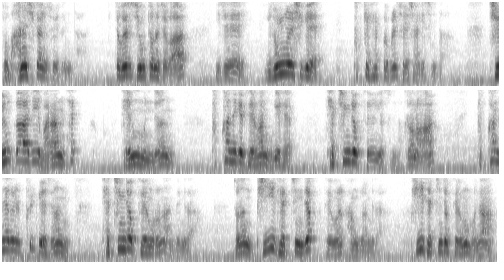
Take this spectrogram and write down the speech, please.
또 많은 시간이 소요됩니다. 자, 그래서 지금부터는 제가 이제 유동열식의 북핵 해법을 제시하겠습니다. 지금까지 말한 핵 대응 문제는 북한 핵에 대응한 우리 핵, 대칭적 대응이었습니다. 그러나 북한 핵을 풀기 위해서는 대칭적 대응으로는 안 됩니다. 저는 비대칭적 대응을 강조합니다. 비대칭적 대응은 뭐냐?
